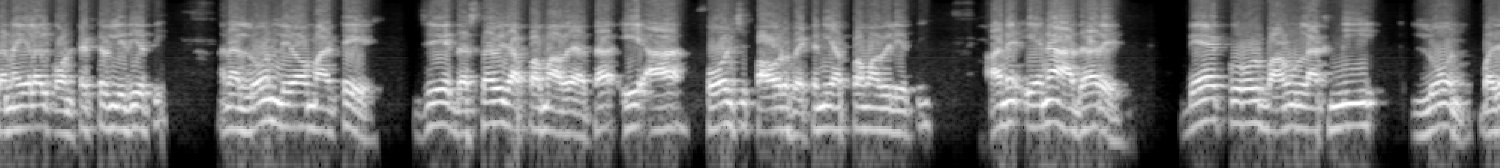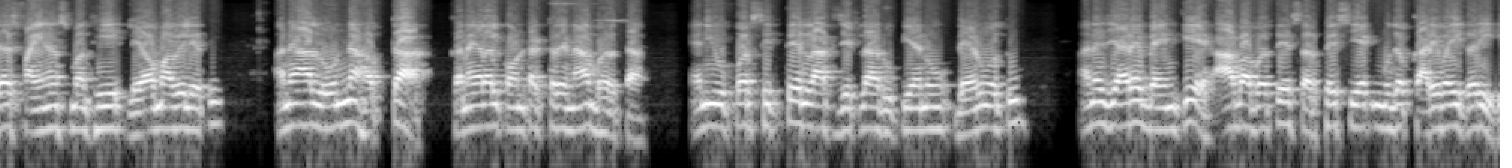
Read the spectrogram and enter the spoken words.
કનૈયાલાલ કોન્ટ્રાક્ટર લીધી હતી. અને લોન લેવા માટે જે દસ્તાવેજ આપવામાં આવ્યા હતા, એ આ ફોર્જ પાવર ઓફ એટર્ની આપવામાં આવેલી હતી. અને એના આધારે બે કરોડ બાણું લાખની લોન બજાજ ફાઇનાન્સમાંથી લેવામાં આવેલી હતી. અને આ લોનના હપ્તા કનૈયાલાલ કોન્ટ્રાક્ટરે ના ભરતા. એની ઉપર સિત્તેર લાખ જેટલા રૂપિયાનું દેણું હતું. અને જ્યારે બેંકે આ બાબતે સરફેસી એક્ટ મુજબ કાર્યવાહી કરી,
